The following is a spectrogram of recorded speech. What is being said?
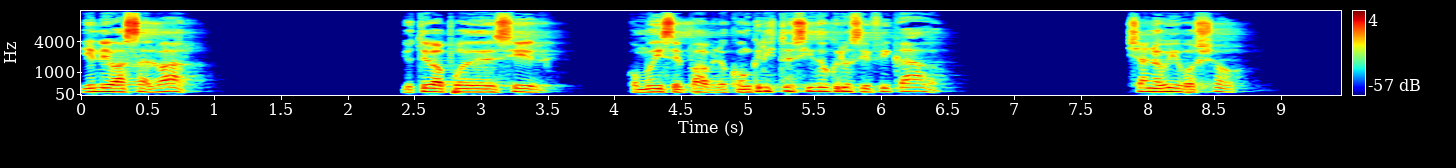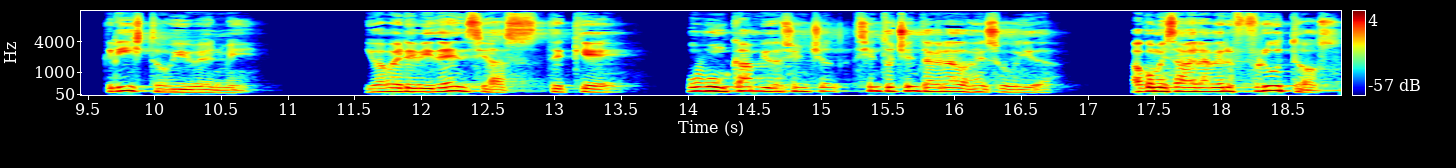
Y Él le va a salvar. Y usted va a poder decir, como dice Pablo, con Cristo he sido crucificado. Ya no vivo yo. Cristo vive en mí. Y va a haber evidencias de que hubo un cambio de 180 grados en su vida. Va a comenzar a ver frutos.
